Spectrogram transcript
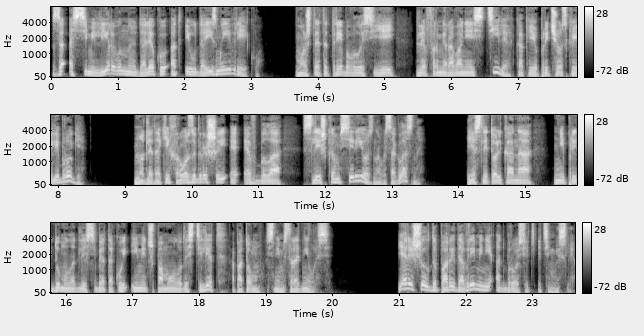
за ассимилированную, далекую от иудаизма еврейку? Может, это требовалось ей для формирования стиля, как ее прическа или броги. Но для таких розыгрышей ЭФ была слишком серьезна, вы согласны? Если только она не придумала для себя такой имидж по молодости лет, а потом с ним сроднилась. Я решил до поры до времени отбросить эти мысли.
